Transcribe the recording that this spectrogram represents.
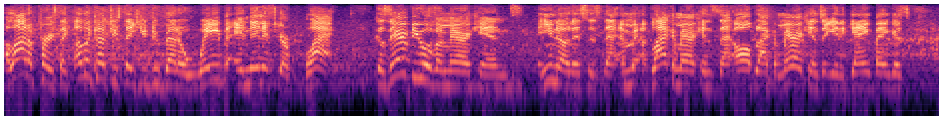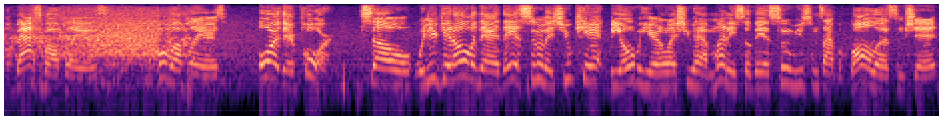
a lot of perks. Like other countries think you do better way, and then if you're black, because their view of Americans, and you know this, is that black Americans, that all black Americans are either gangbangers, or basketball players, football players, or they're poor. So when you get over there, they assume that you can't be over here unless you have money. So they assume you some type of baller or some shit.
